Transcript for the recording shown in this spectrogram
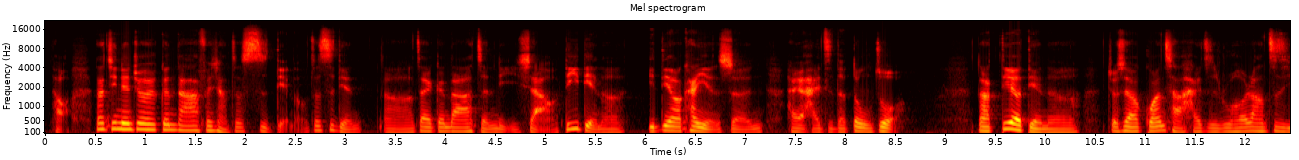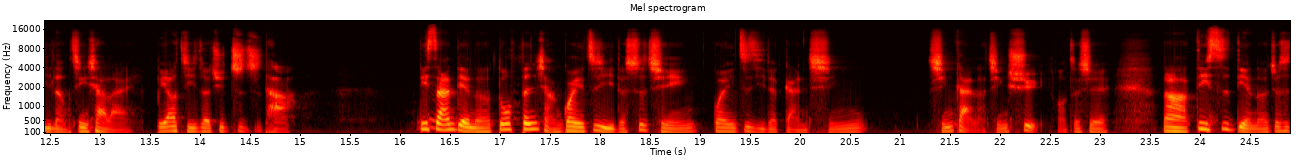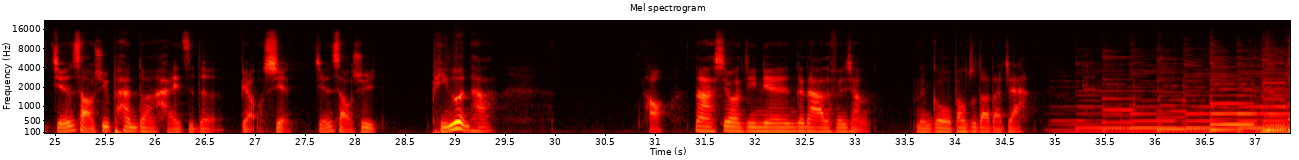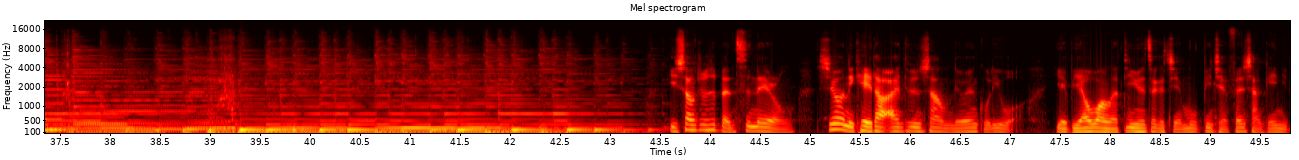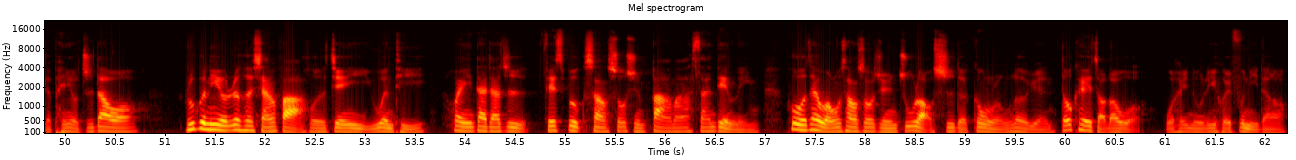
好，那今天就会跟大家分享这四点哦。这四点啊，再跟大家整理一下哦。第一点呢，一定要看眼神，还有孩子的动作。那第二点呢，就是要观察孩子如何让自己冷静下来，不要急着去制止他。第三点呢，多分享关于自己的事情，关于自己的感情。情感啊，情绪哦，这些。那第四点呢，就是减少去判断孩子的表现，减少去评论他。好，那希望今天跟大家的分享能够帮助到大家。以上就是本次内容，希望你可以到 iTunes 上留言鼓励我，也不要忘了订阅这个节目，并且分享给你的朋友知道哦。如果你有任何想法或者建议与问题，欢迎大家至 Facebook 上搜寻“爸妈三点零”，或在网络上搜寻“朱老师的共融乐园”，都可以找到我，我会努力回复你的哦。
